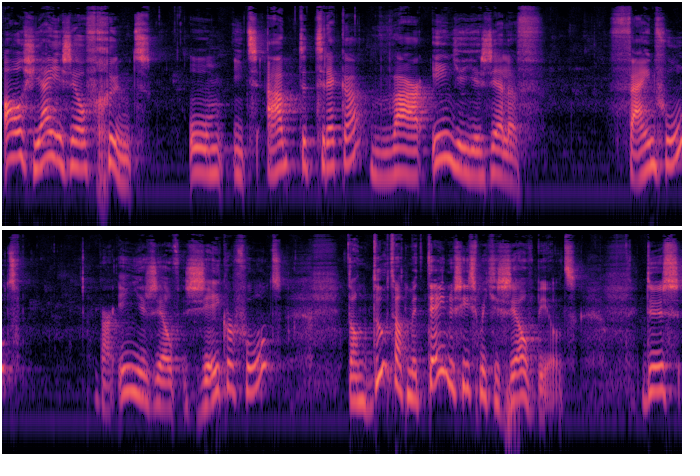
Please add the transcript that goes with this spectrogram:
als jij jezelf gunt om iets aan te trekken waarin je jezelf fijn voelt, waarin je jezelf zeker voelt, dan doet dat meteen dus iets met je zelfbeeld. Dus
